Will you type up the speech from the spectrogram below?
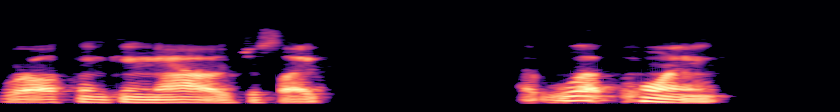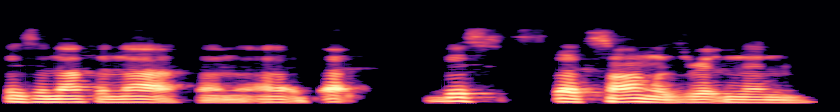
we're all thinking now is just like, at what point is enough enough? And uh, that, this that song was written in,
